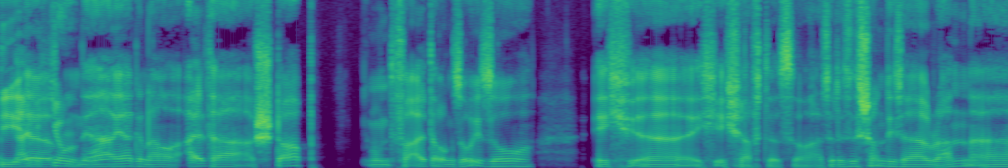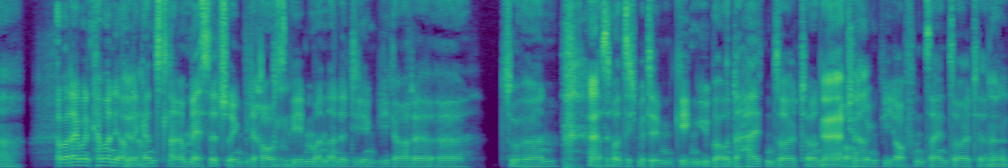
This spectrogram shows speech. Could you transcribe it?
die äh, jung. Ja, ja, genau. Alter, Stopp und Veralterung sowieso. Ich, äh, ich, ich schaffe das so. Also das ist schon dieser Run. Äh, Aber damit kann man ja auch ja. eine ganz klare Message irgendwie rausgeben an alle, die irgendwie gerade äh, zuhören, dass man sich mit dem Gegenüber unterhalten sollte und ja, ja, auch irgendwie offen sein sollte.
